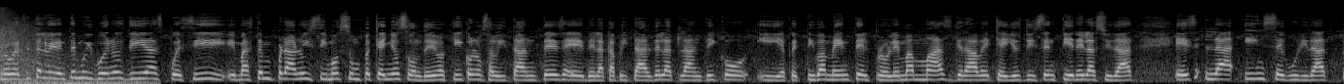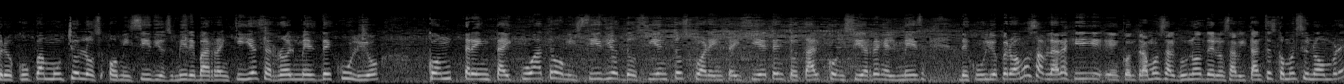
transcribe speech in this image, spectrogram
Roberto y televidente, muy buenos días. Pues sí, más temprano hicimos un pequeño sondeo aquí con los habitantes eh, de la capital del Atlántico y efectivamente el problema más grave que ellos dicen tiene la ciudad es la inseguridad. Preocupa mucho los homicidios. Mire, Barranquilla cerró el mes de julio con 34 homicidios, 247 en total con cierre en el mes de julio. Pero vamos a hablar aquí, encontramos algunos de los habitantes. ¿Cómo es su nombre?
